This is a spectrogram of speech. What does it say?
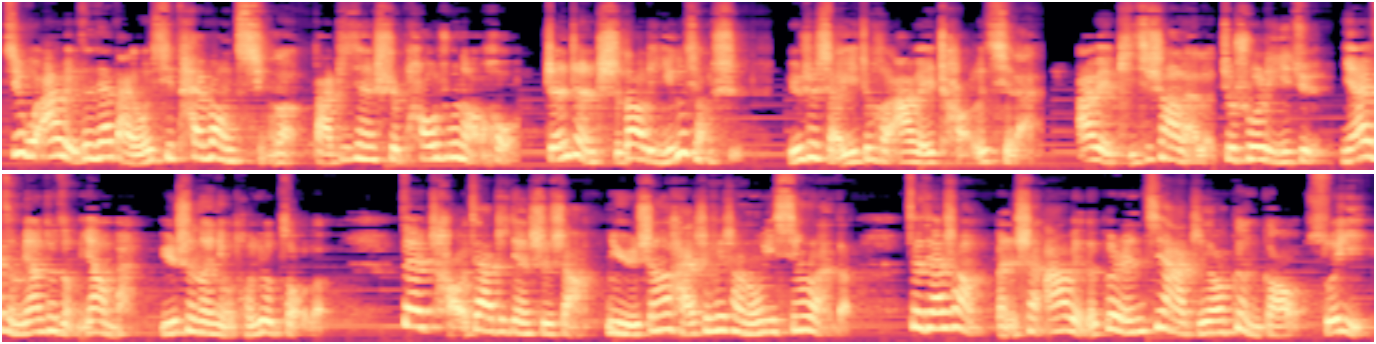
结果阿伟在家打游戏太忘情了，把这件事抛诸脑后，整整迟到了一个小时。于是小一就和阿伟吵了起来。阿伟脾气上来了，就说了一句：“你爱怎么样就怎么样吧。”于是呢，扭头就走了。在吵架这件事上，女生还是非常容易心软的。再加上本身阿伟的个人价值要更高，所以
